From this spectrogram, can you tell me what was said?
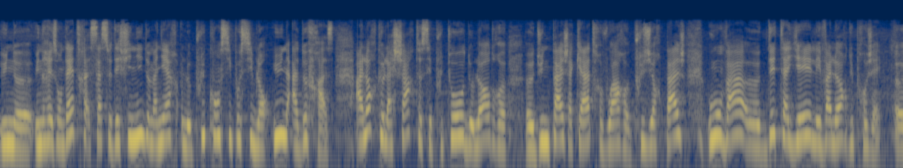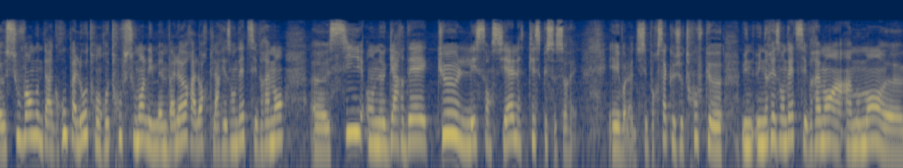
Une, une raison d'être, ça se définit de manière le plus concis possible, en une à deux phrases. Alors que la charte, c'est plutôt de l'ordre d'une page à quatre, voire plusieurs pages, où on va détailler les valeurs du projet. Souvent, d'un groupe à l'autre, on retrouve souvent les mêmes valeurs, alors que la raison d'être, c'est vraiment euh, si on ne gardait que l'essentiel, qu'est-ce que ce serait? Et voilà, c'est pour ça que je trouve qu'une une raison d'être, c'est vraiment un, moment euh,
